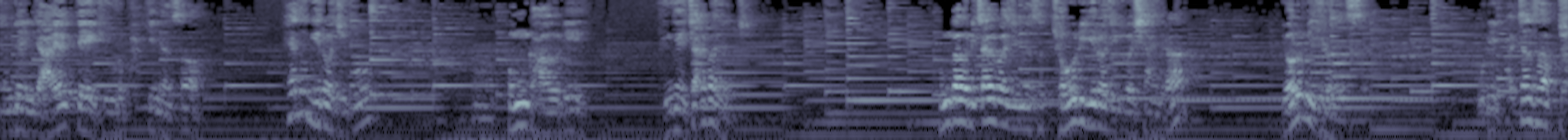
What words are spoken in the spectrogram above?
점점 이제 아열대의 기후로 바뀌면서 해도 길어지고 어, 봄, 가을이 굉장히 짧아졌죠. 봄, 가을이 짧아지면서 겨울이 길어진 것이 아니라 여름이 길어졌어요. 우리 발전 사업 쪽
